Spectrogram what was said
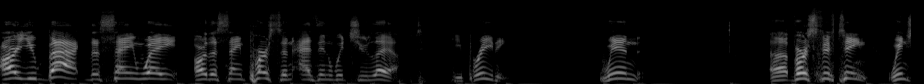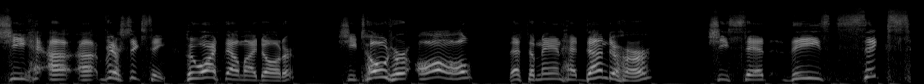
Are you back the same way or the same person as in which you left? Keep reading. When, uh, verse 15, when she, uh, uh, verse 16, who art thou, my daughter? She told her all that the man had done to her. She said, These six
